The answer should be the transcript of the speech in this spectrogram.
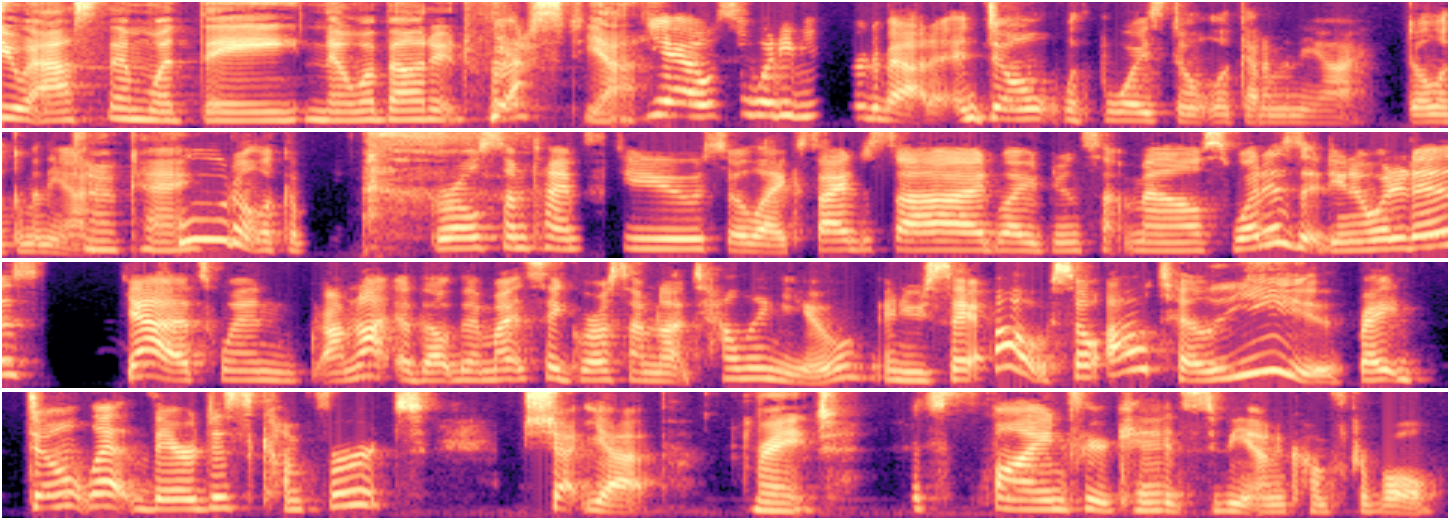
you ask them what they know about it first? Yeah. Yeah, so what have you heard about it? And don't with boys, don't look at them in the eye. Don't look them in the eye. Okay. Ooh, don't look them. Girls sometimes do. So like side to side while you're doing something else. What is it? Do you know what it is? Yeah, it's when I'm not. They might say, "Gross." I'm not telling you, and you say, "Oh, so I'll tell you." Right? Don't let their discomfort shut you up. Right. It's fine for your kids to be uncomfortable.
